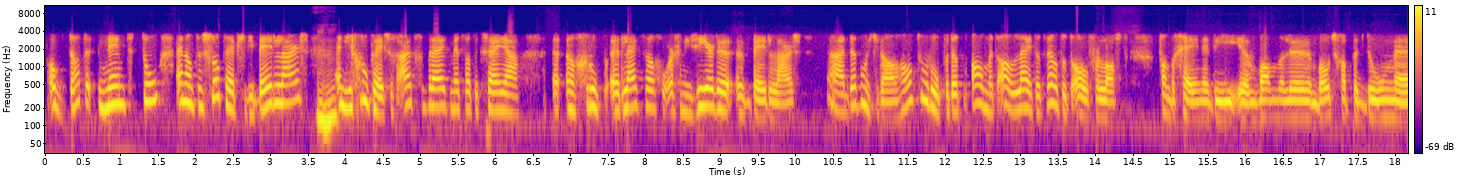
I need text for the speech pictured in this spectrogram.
Ook dat neemt toe. En dan tenslotte heb je die bedelaars. Mm -hmm. En die groep heeft zich uitgebreid met wat ik zei... ja, uh, een groep, het lijkt wel georganiseerde bedelaars... Ja, dat moet je wel een hand toeroepen. Dat al met al leidt dat wel tot overlast van degene die uh, wandelen, hun boodschappen doen, uh,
